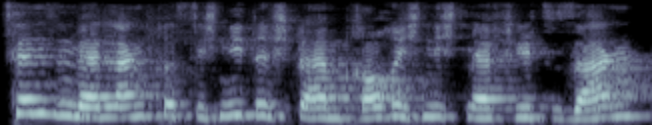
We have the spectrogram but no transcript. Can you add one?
Zinsen werden langfristig niedrig bleiben, brauche ich nicht mehr viel zu sagen.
